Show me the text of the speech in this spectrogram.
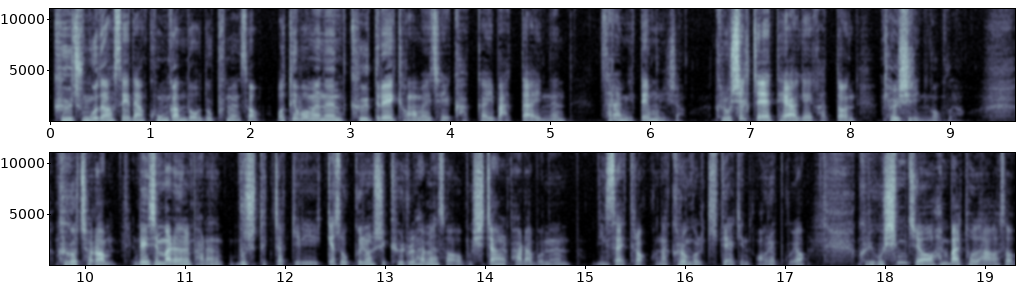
그 중고등학생에 대한 공감도가 높으면서 어떻게 보면은 그들의 경험에 제일 가까이 맞닿아 있는 사람이기 때문이죠. 그리고 실제 대학에 갔던 있는 거고요. 그것처럼 내 집 마련을 바라는 무주택자끼리 계속 끊임없이 교류를 하면서 뭐 시장을 바라보는 insight를 얻거나 그런 걸 기대하기는 어렵고요. 그리고 심지어 한 발 더 나아가서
